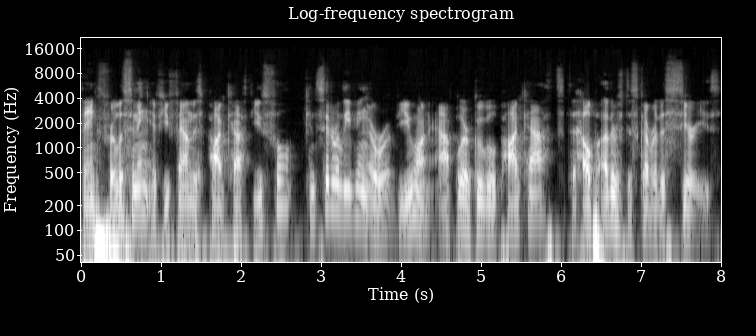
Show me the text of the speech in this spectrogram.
Thanks for listening. If you found this podcast useful, consider leaving a review on Apple or Google Podcasts to help others discover this series.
